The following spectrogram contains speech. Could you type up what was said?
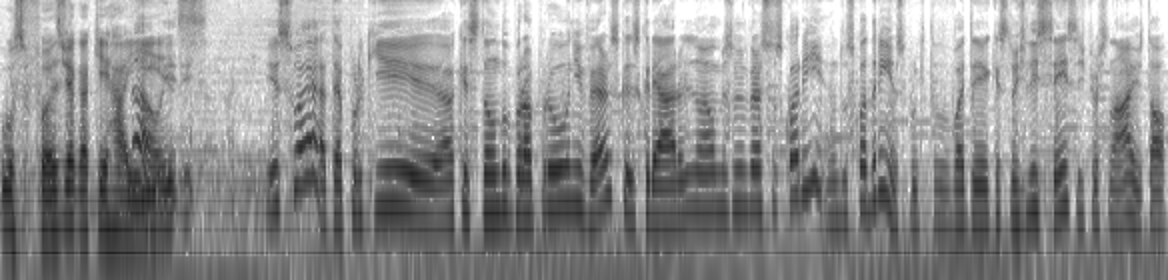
os fãs de HQ raiz. Não, e, isso é, até porque a questão do próprio universo que eles criaram, ele não é o mesmo universo dos quadrinhos, dos quadrinhos porque tu vai ter questões de licença de personagem e tal.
